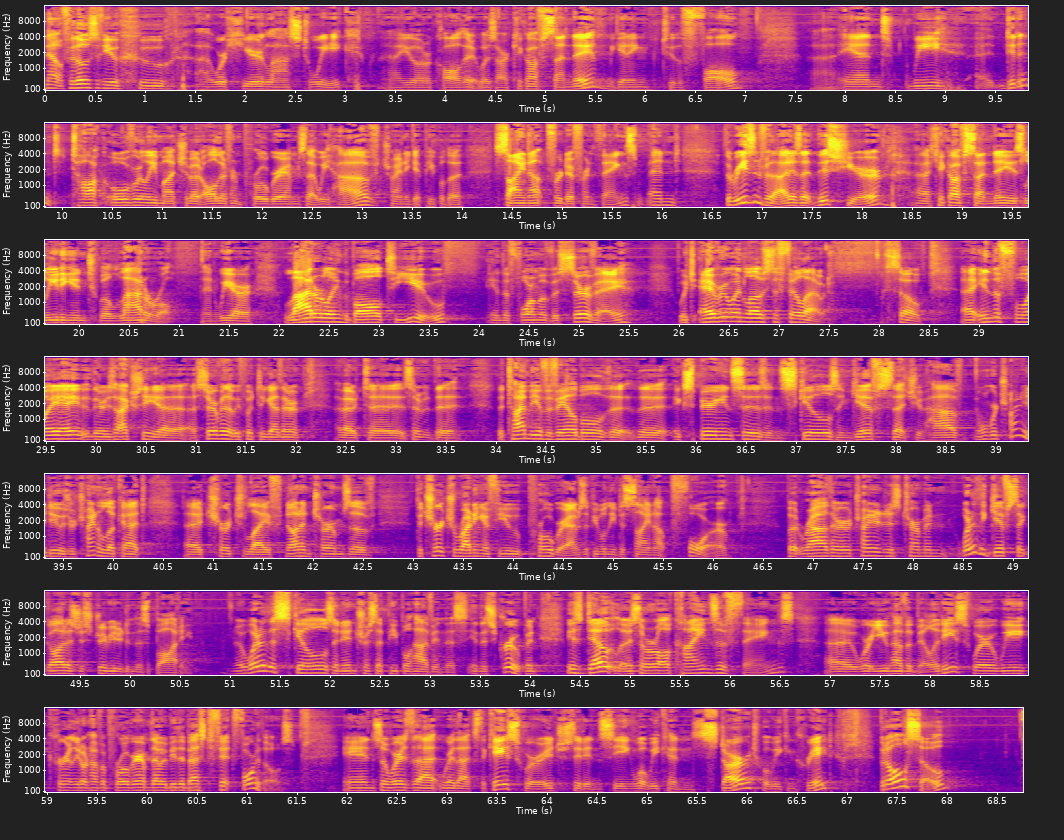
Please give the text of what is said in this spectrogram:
Now, for those of you who uh, were here last week, uh, you'll recall that it was our kickoff Sunday, beginning to the fall. Uh, and we uh, didn't talk overly much about all the different programs that we have, trying to get people to sign up for different things. And the reason for that is that this year, uh, Kickoff Sunday is leading into a lateral. And we are lateraling the ball to you in the form of a survey, which everyone loves to fill out. So, uh, in the foyer, there's actually a, a, survey that we put together about uh, sort of the, the time that you have available, the, the experiences and skills and gifts that you have. And what we're trying to do is we're trying to look at uh, church life, not in terms of the church running a few programs that people need to sign up for, but rather trying to determine what are the gifts that God has distributed in this body. What are the skills and interests that people have in this in this group? And because doubtless there are all kinds of things uh, where you have abilities where we currently don't have a program that would be the best fit for those. And so where's that where that's the case, we're interested in seeing what we can start, what we can create, but also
